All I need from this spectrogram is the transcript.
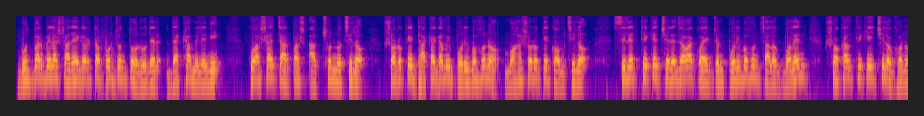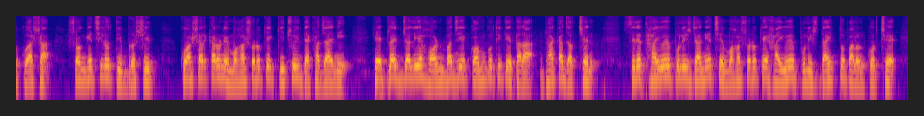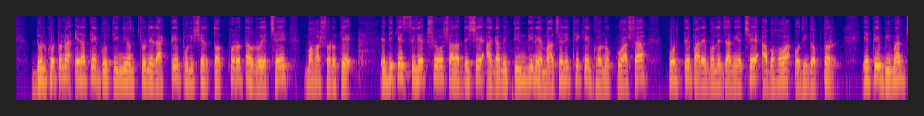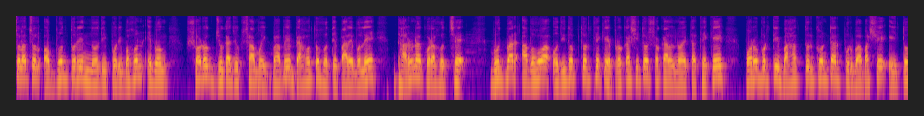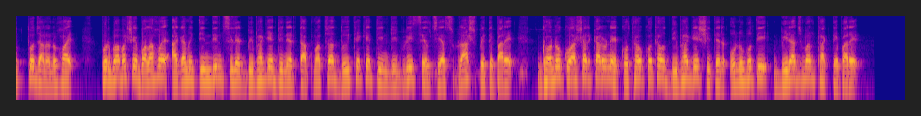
বুধবার বেলা সাড়ে এগারোটা পর্যন্ত রোদের দেখা মেলেনি। কুয়াশায় চারপাশ আচ্ছন্ন ছিল। সড়কে ঢাকাগামী পরিবহনও মহাসড়কে কম ছিল। সিলেট থেকে ছেড়ে যাওয়া কয়েকজন পরিবহন চালক বলেন, সকাল থেকেই ছিল ঘন কুয়াশা, সঙ্গে ছিল তীব্র শীত। কুয়াশার কারণে মহাসড়কে কিছুই দেখা যায়নি। হেডলাইট জ্বালিয়ে হর্ন বাজিয়ে কম গতিতে তারা ঢাকা যাচ্ছেন। সিলেট হাইওয়ে পুলিশ জানিয়েছে, মহাসড়কে হাইওয়ে পুলিশ দায়িত্ব পালন করছে। দুর্ঘটনা এড়াতে গতি নিয়ন্ত্রণে রাখতে পুলিশের তৎপরতাও রয়েছে মহাসড়কে। এদিকে সিলেট সহ সারা দেশে আগামী তিন দিনে মাঝারি থেকে ঘন কুয়াশা পড়তে পারে বলে জানিয়েছে আবহাওয়া অধিদপ্তর। এতে বিমান চলাচল অভ্যন্তরীণ নদী পরিবহন এবং সড়ক যোগাযোগ সাময়িকভাবে ব্যাহত হতে পারে বলে ধারণা করা হচ্ছে। বুধবার আবহাওয়া অধিদপ্তর থেকে প্রকাশিত সকাল নয়টা থেকে পরবর্তী বাহাত্তর ঘণ্টার পূর্বাভাসে এই তথ্য জানানো হয়। পূর্বাভাসে বলা হয়, আগামী তিন দিন সিলেট বিভাগে দিনের তাপমাত্রা দুই থেকে তিন ডিগ্রি সেলসিয়াস হ্রাস পেতে পারে। ঘন কুয়াশার কারণে কোথাও কোথাও দ্বিভাগে শীতের অনুভূতি বিরাজমান থাকতে পারে।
